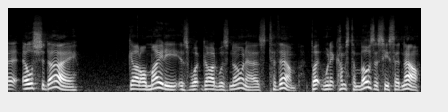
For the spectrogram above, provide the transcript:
uh, El Shaddai, God Almighty, is what God was known as to them. But when it comes to Moses, he said, Now,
